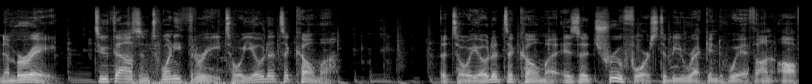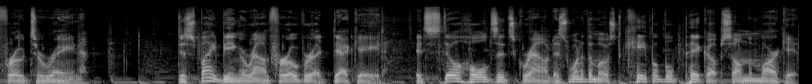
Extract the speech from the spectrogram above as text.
Number 8. 2023 Toyota Tacoma The Toyota Tacoma is a true force to be reckoned with on off-road terrain. Despite being around for over a decade, it still holds its ground as one of the most capable pickups on the market.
